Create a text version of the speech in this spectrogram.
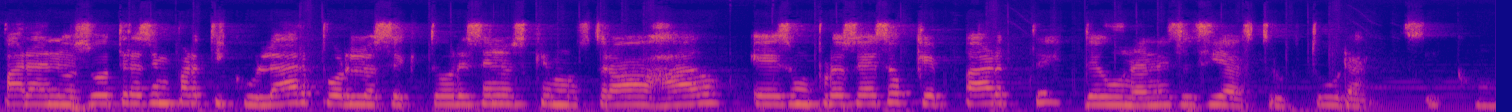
para nosotras en particular, por los sectores en los que hemos trabajado, es un proceso que parte de una necesidad estructural. Así como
